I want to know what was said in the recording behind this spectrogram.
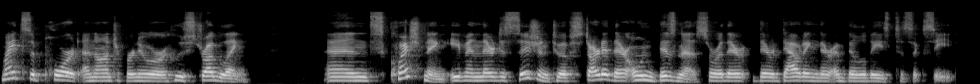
might support an entrepreneur who's struggling and questioning even their decision to have started their own business or they're they're doubting their abilities to succeed?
